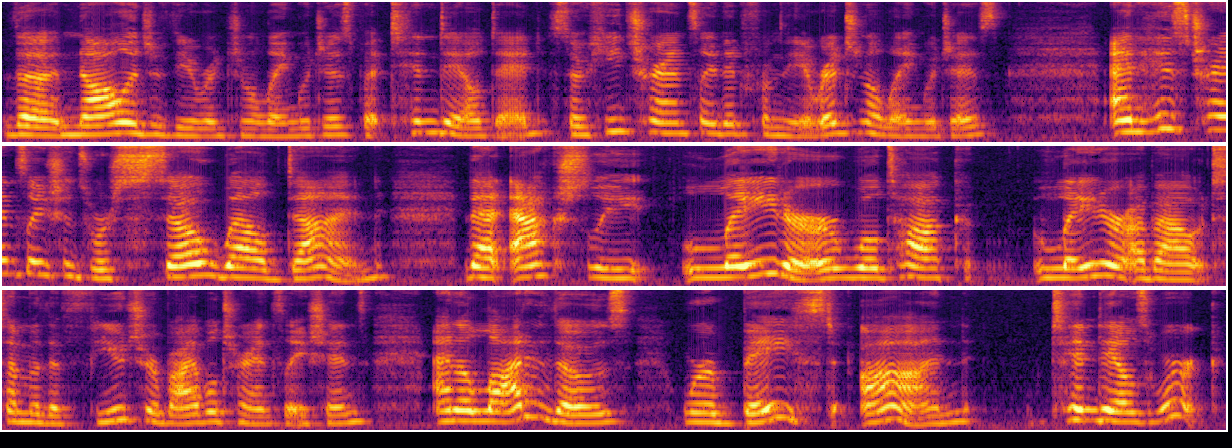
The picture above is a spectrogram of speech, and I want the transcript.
the knowledge of the original languages, but Tyndale did. So he translated from the original languages. And his translations were so well done that actually later we'll talk later about some of the future Bible translations, and a lot of those were based on Tyndale's work,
